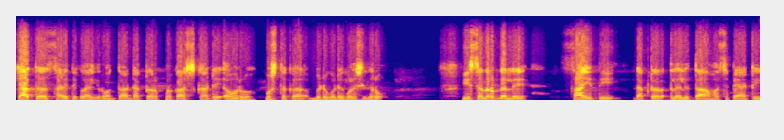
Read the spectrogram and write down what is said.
ಖ್ಯಾತ ಸಾಹಿತಿಗಳಾಗಿರುವಂತಹ ಡಾಕ್ಟರ್ ಪ್ರಕಾಶ್ ಕಾಡೆ ಅವರು ಪುಸ್ತಕ ಬಿಡುಗಡೆಗೊಳಿಸಿದರು. ಈ ಸಂದರ್ಭದಲ್ಲಿ ಸಾಹಿತಿ ಡಾಕ್ಟರ್ ಲಲಿತಾ ಹೊಸಪ್ಯಾಟಿ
